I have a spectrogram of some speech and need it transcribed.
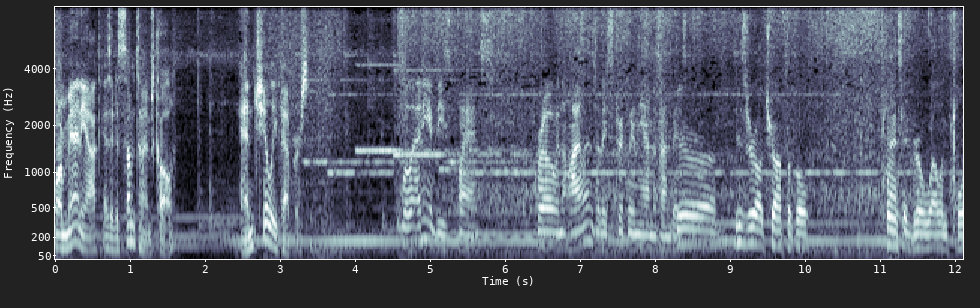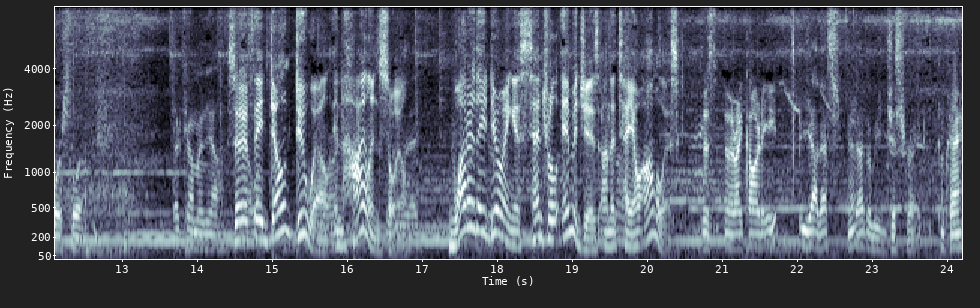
or manioc as it is sometimes called, and chili peppers. Will any of these plants grow in the highlands, or are they strictly in the Amazon basin? Uh, these are all tropical plants that grow well in poor soil. They're coming, yeah. So if they don't do well in highland soil, what are they doing as central images on the Tello obelisk? Is this the right color to eat? Yeah, that's that'll be just right. Okay.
